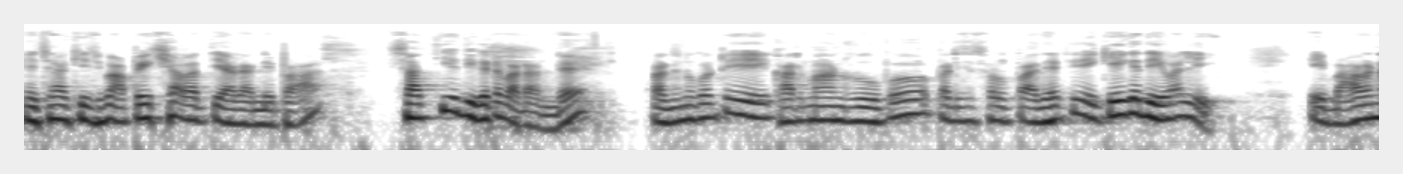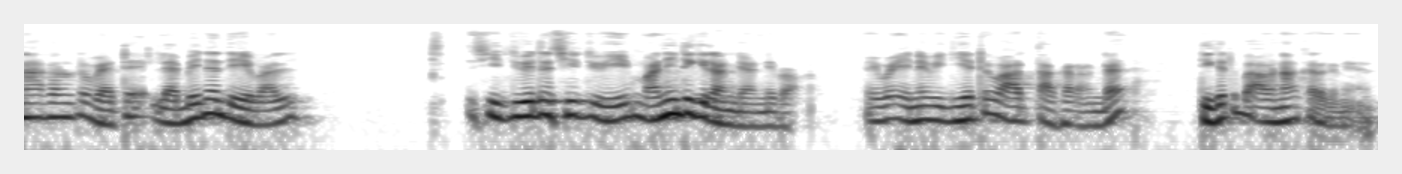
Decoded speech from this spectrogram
එචා කිසිම අපේක්ෂාවක් තියාගන්න එපා. සතිය දිගට වඩන්ඩ වඩනකොට ඒ කර්මානුරූපව පටිච්චසමුප්පාදයට එක එක දේවල් ඒ භාවනා කරනකොට වැට ලැබෙන දේවල් සිදුවෙන සිදුවී මනින්ද කිරන්න යන්න එපා. ඒව එන විදිහට වාර්තා කරන්න ටිකට භාවනා කරගෙන යන්න.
